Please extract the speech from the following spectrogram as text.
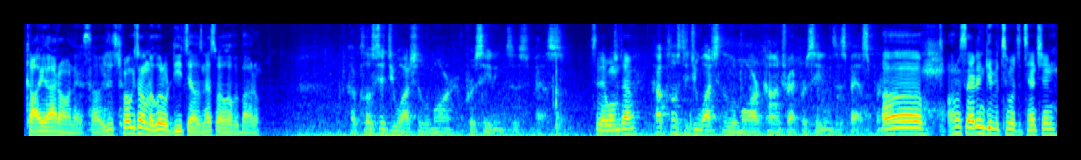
call you out on it. So you just focus on the little details, and that's what I love about him. How close did you watch the Lamar proceedings this past? Say that one more time. How close did you watch the Lamar contract proceedings this past spring? Uh, honestly, I didn't give it too much attention.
